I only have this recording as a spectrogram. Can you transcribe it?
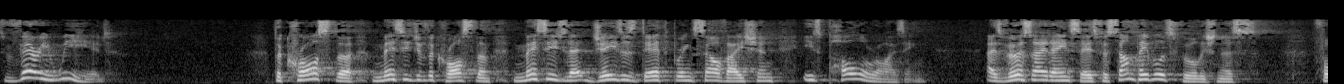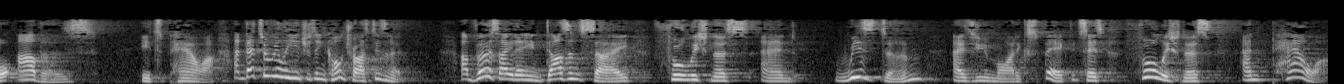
It's very weird. The cross, the message of the cross, the message that Jesus' death brings salvation is polarizing. As verse 18 says, for some people it's foolishness, for others its power. And that's a really interesting contrast, isn't it? Uh, verse 18 doesn't say foolishness and wisdom as you might expect. It says foolishness and power.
